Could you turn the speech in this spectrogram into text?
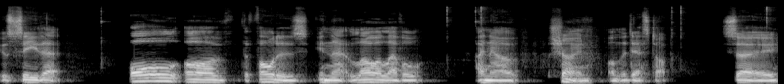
you'll see that all of the folders in that lower level are now shown on the desktop. So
